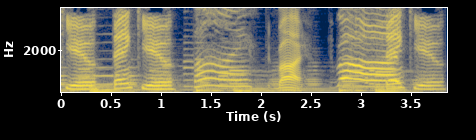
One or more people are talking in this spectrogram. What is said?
Thank you. Thank you. Bye. Goodbye. Thank you.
